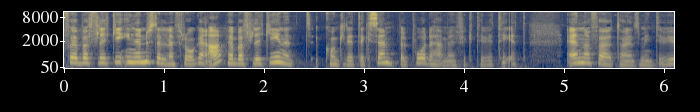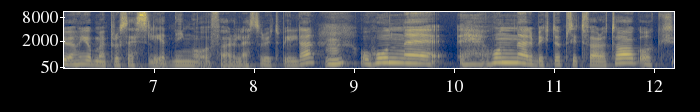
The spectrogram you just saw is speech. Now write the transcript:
Får jag bara flika in, innan du ställer den frågan, Ja. får jag bara flika in ett konkret exempel på det här med effektivitet. En av företagen som intervjuar, hon jobbar med processledning och föreläser och utbildar. Och hon, eh, hon hade byggt upp sitt företag och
